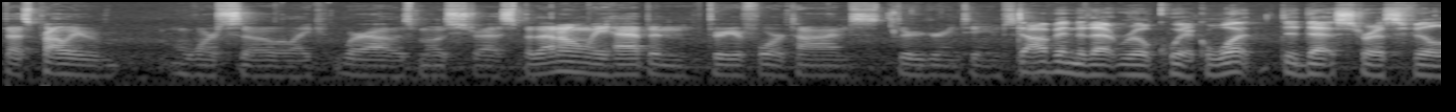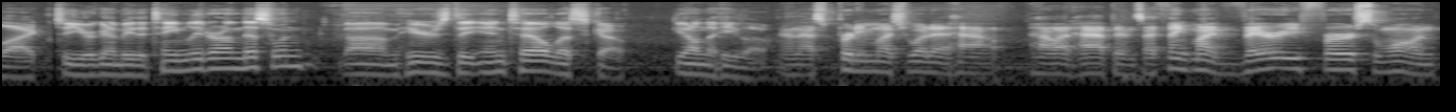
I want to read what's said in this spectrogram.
that's probably more so like where I was most stressed. But that only happened three or four times through green teams. Dive into that real quick. What did that stress feel like? So you're going to be the team leader on this one. Um, here's the intel. Let's go. get on the helo. and that's pretty much what it how how it happens. I think my very first one,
